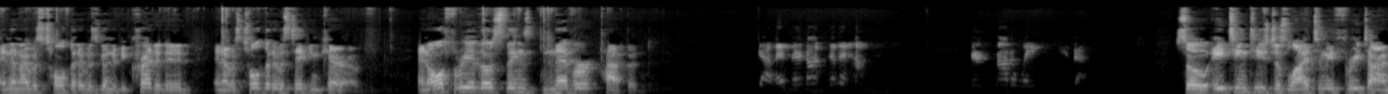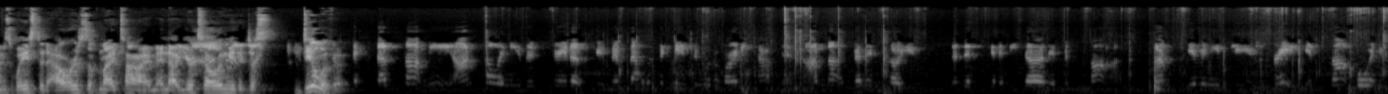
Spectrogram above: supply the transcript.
and then I was told that it was going to be credited, and I was told that it was taken care of. And all three of those things never happened. Yeah, and they're not gonna happen. There's not a way to do that. So AT&T's just lied to me three times, wasted hours of my time, and now you're telling me to just deal with it. That's not me. I'm telling you this straight up truth. If that was the case, it would have already happened. I'm not gonna tell you that it's gonna be done if it's not. I'm giving it to you straight. It's not going to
